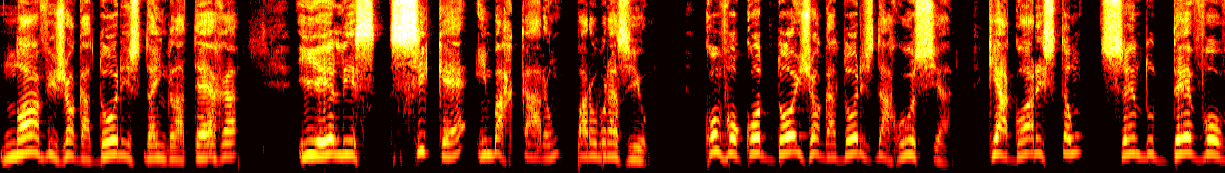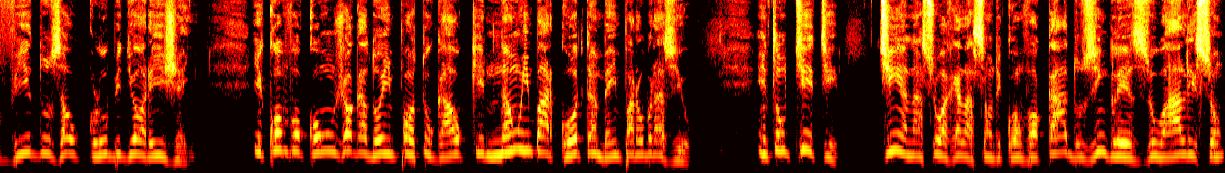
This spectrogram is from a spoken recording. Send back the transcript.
nove jogadores da Inglaterra e eles sequer embarcaram para o Brasil. Convocou dois jogadores da Rússia, que agora estão sendo devolvidos ao clube de origem. E convocou um jogador em Portugal que não embarcou também para o Brasil. Então, Tite tinha na sua relação de convocados os ingleses, o Alisson,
